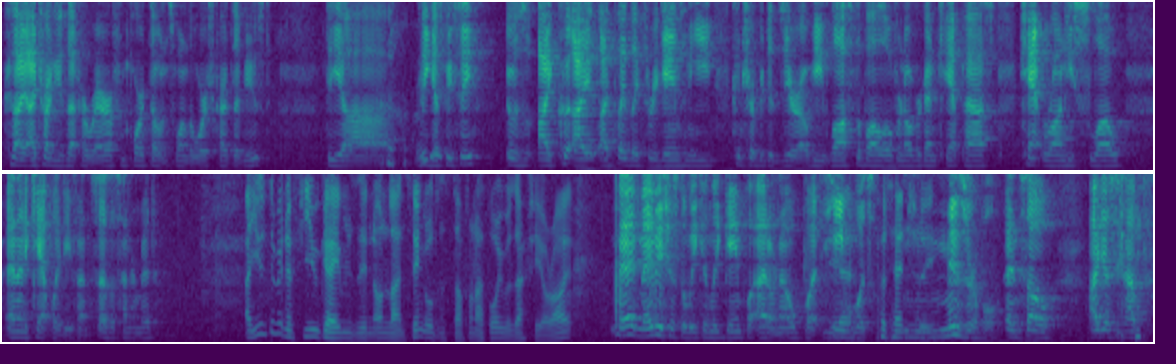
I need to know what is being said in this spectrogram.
because I, I tried to use that Herrera from Porto, and it's one of the worst cards I've used. The uh, League SBC. It was I could I, I played like three games and he contributed zero. He lost the ball over and over again. Can't pass, can't run. He's slow, and then he can't play defense as a center mid. I used him in a few games in online singles and stuff, and I thought he was actually alright. Maybe it's just the weekend league gameplay. I don't know, but he Yeah, was potentially. miserable. And so I just have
